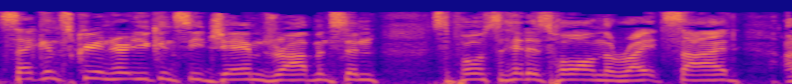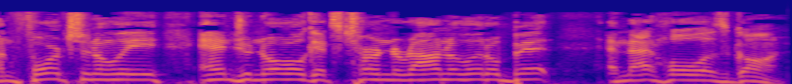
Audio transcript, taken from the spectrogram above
Second screen here, you can see James Robinson supposed to hit his hole on the right side. Unfortunately, Andrew Norwell gets turned around a little bit, and that hole is gone.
